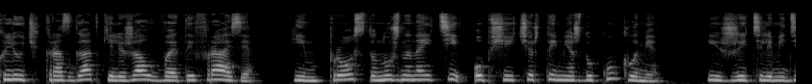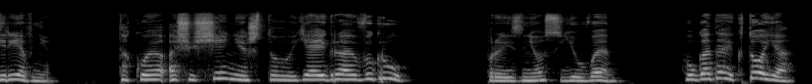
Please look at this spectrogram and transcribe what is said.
ключ к разгадке лежал в этой фразе. Им просто нужно найти общие черты между куклами и жителями деревни. Такое ощущение, что я играю в игру, произнес Ювен. Угадай, кто я?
